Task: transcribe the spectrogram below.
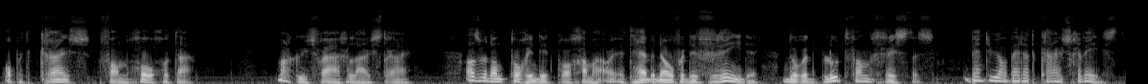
op het kruis van Golgotha. Mag ik u eens vragen, luisteraar, als we dan toch in dit programma het hebben over de vrede door het bloed van Christus, bent u al bij dat kruis geweest?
